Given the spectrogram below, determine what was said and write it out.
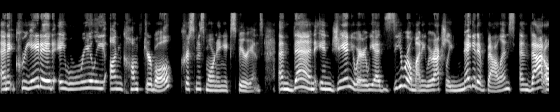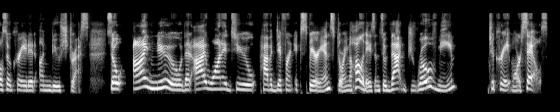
And it created a really uncomfortable Christmas morning experience. And then in January, we had zero money. We were actually negative balance. And that also created undue stress. So I knew that I wanted to have a different experience during the holidays. And so that drove me to create more sales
